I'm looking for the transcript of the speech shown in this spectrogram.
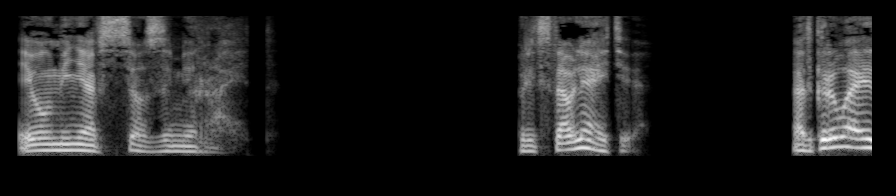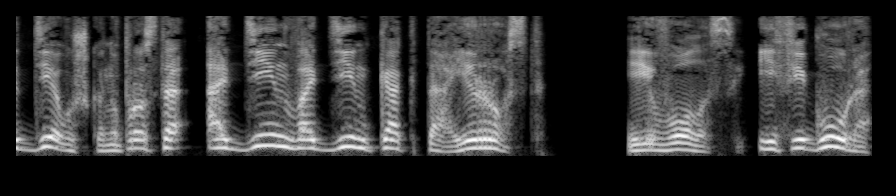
и у меня все замирает. Представляете? Открывает девушка, ну просто один в один как та, и рост, и волосы, и фигура,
